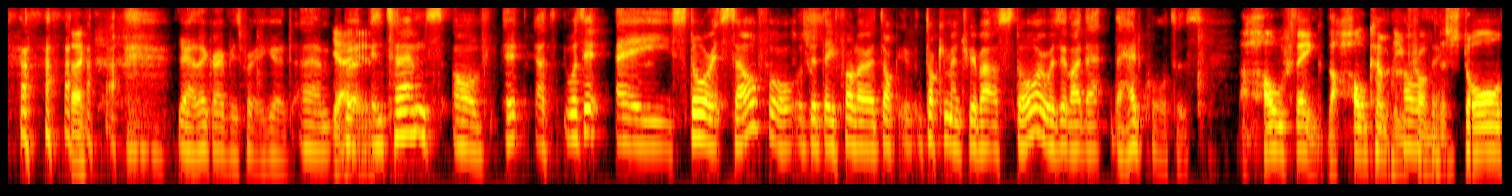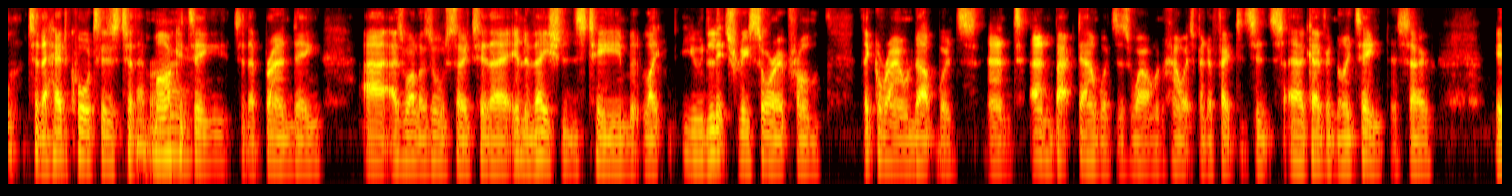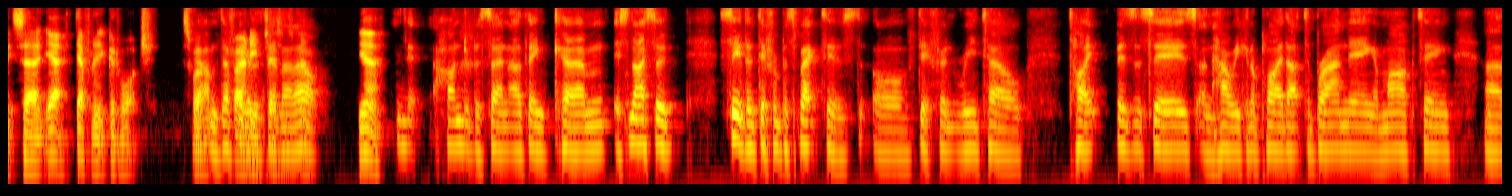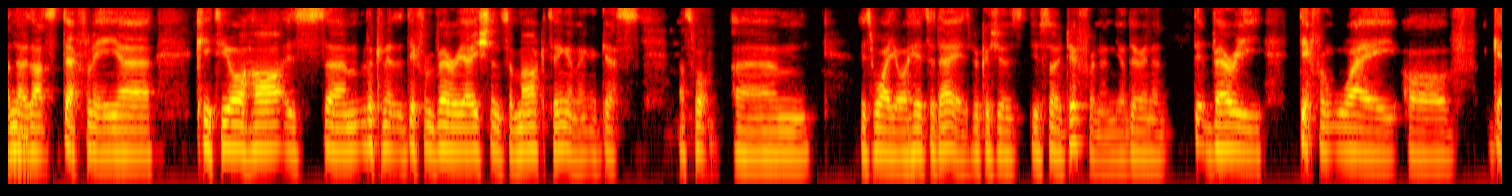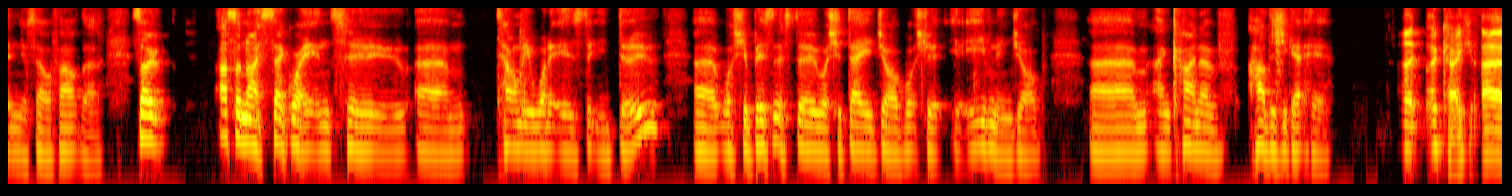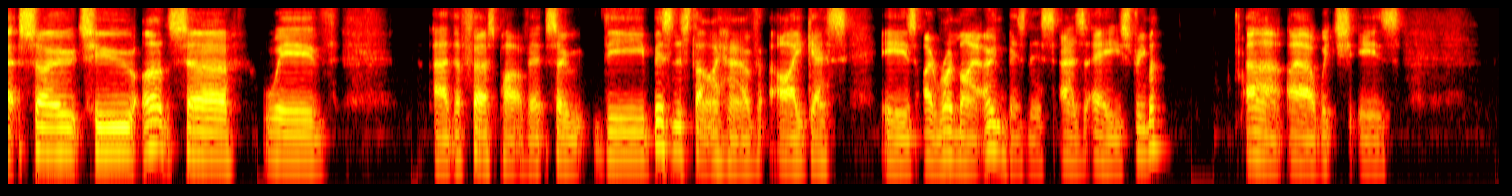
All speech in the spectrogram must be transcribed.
So, yeah, the gravy is pretty good. Um, yeah, but in terms of it, uh, was it a store itself, or did they follow a doc- documentary about a store, or was it like the, the headquarters? The whole thing, the whole company, the whole from thing. the store to the headquarters to their right. marketing to their branding, uh, as well as also to their innovations team. Like you literally saw it from the ground upwards and and back downwards as well, and how it's been affected since uh, COVID nineteen. So it's uh, yeah, definitely a good watch as well. Yeah, I'm definitely going to check that out. Yeah, hundred percent. I think um, it's nice to see the different perspectives of different retail type businesses and how we can apply that to branding and marketing. Uh, no, mm. that's definitely uh, key to your heart is um, looking at the different variations of marketing. And I guess that's what um, is why you're here today is because you're you're so different and you're doing a di- very different way of getting yourself out there. So that's a nice segue into um, tell me what it is that you do. Uh, what's your business do? What's your day job? What's your, your evening job? Um, and kind of how did you get here? Uh, okay, uh, so to answer with uh, the first part of it, so the business that I have, I guess, is I run my own business as a streamer, uh, uh, which is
